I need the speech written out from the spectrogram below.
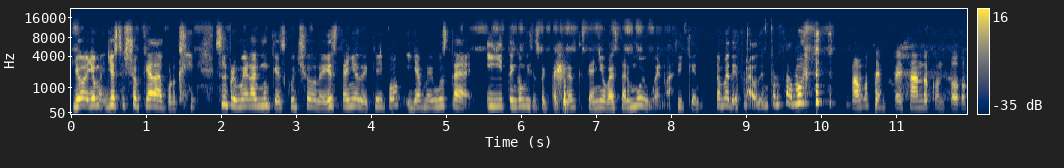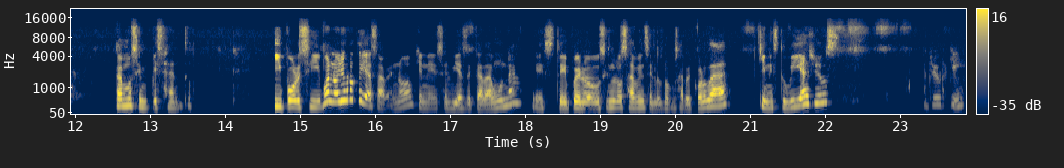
Yo, yo, yo estoy choqueada porque es el primer álbum que escucho de este año de K-pop y ya me gusta y tengo mis expectativas que este año va a estar muy bueno, así que no me defrauden, por favor. Vamos empezando con todo. Vamos empezando. Y por si, bueno, yo creo que ya saben, ¿no? Quién es el bias de cada una, este, pero si no lo saben, se los vamos a recordar. ¿Quién es tu bias, Jus? Yuki.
